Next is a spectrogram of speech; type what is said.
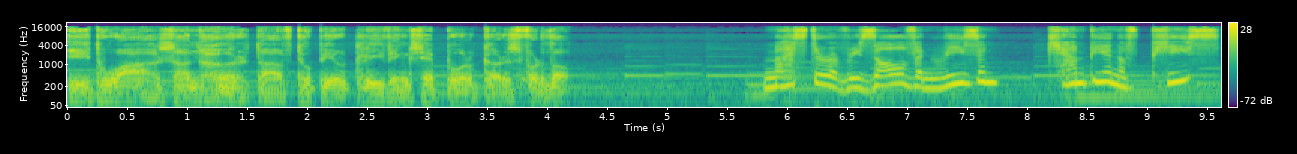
It was unheard of to build living sepulchres for the. Master of Resolve and Reason, Champion of Peace?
